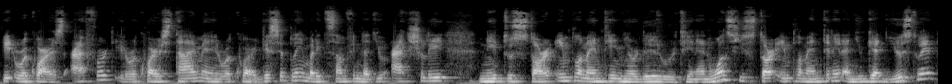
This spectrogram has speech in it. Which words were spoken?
It requires effort, it requires time, and it requires discipline, but it's something that you actually need to start implementing in your daily routine. And once you start implementing it and you get used to it,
